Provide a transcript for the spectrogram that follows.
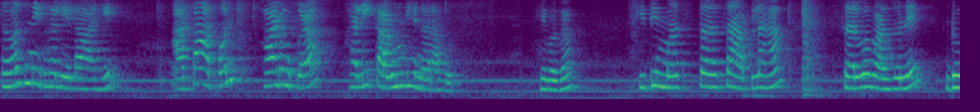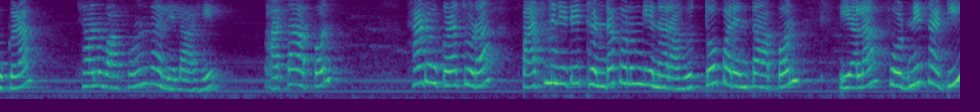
सहज निघालेला आहे. आता आपण हा ढोकळा खाली काढून घेणार आहोत. हे बघा किती मस्त असा आपला हा सर्व बाजूने ढोकळा छान वाफवून झालेला आहे. आता आपण हा ढोकळा थोडा पाच मिनिटे थंड करून घेणार आहोत. तोपर्यंत आपण याला फोडणीसाठी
